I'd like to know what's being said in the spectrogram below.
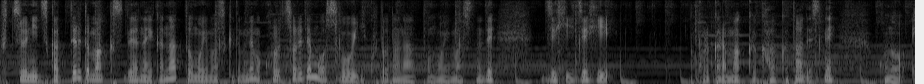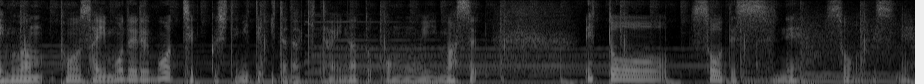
普通に使ってるとマックスではないかなと思いますけども、でもこれそれでもすごいいいことだなと思いますので、ぜひぜひ、これから Mac 買う方はですね、この M1 搭載モデルもチェックしてみていただきたいなと思います。えっと、そうですね、そうですね。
